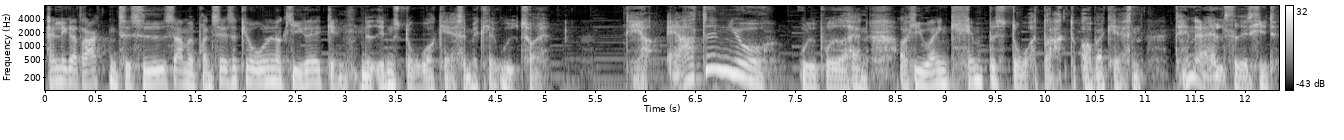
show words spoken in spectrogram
Han lægger dragten til side sammen med prinsessekjolen og kigger igen ned i den store kasse med klæd ud tøj. Der er den jo, udbryder han og hiver en kæmpe stor dragt op af kassen. Den er altid et hit.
